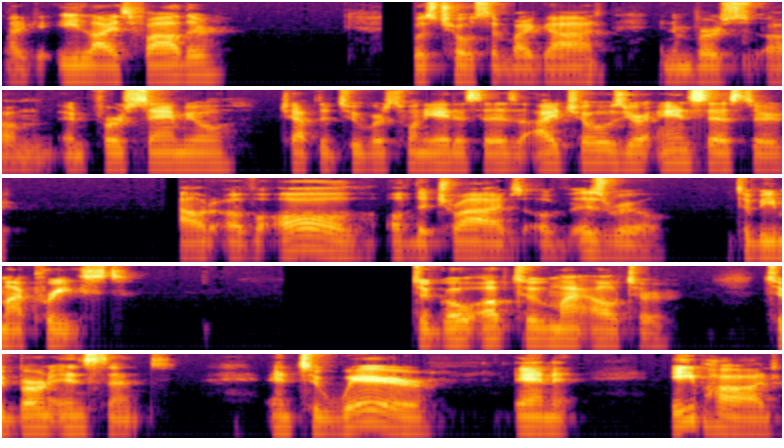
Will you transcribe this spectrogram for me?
like Eli's father was chosen by God. And in verse um, in First Samuel chapter two, verse twenty-eight, it says, "I chose your ancestor out of all of the tribes of Israel to be my priest, to go up to my altar, to burn incense, and to wear an ephod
